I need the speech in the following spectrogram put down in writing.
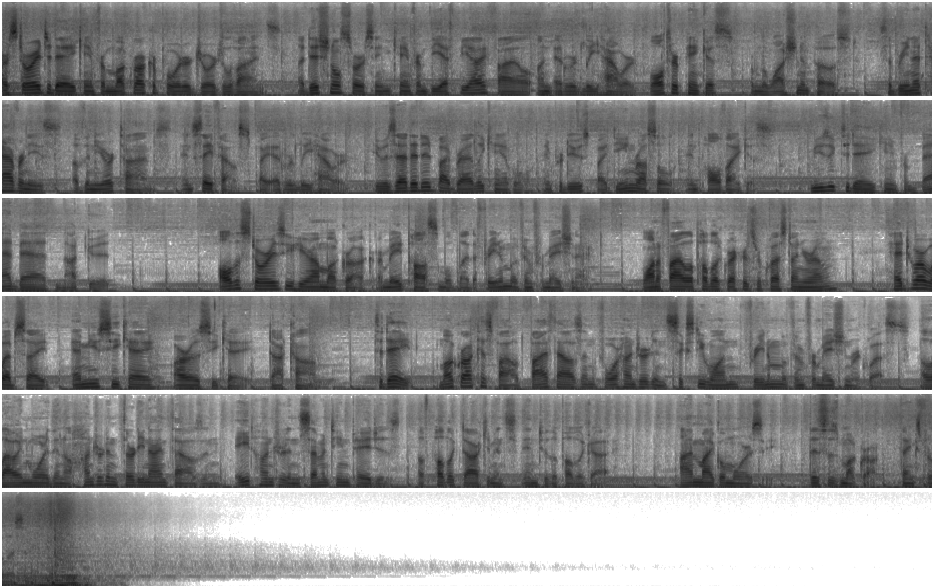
Our story today came from Muckrock reporter George Levines. Additional sourcing came from the FBI file on Edward Lee Howard, Walter Pincus from the Washington Post, Sabrina Tavernise of the New York Times, and Safe House by Edward Lee Howard. It was edited by Bradley Campbell and produced by Dean Russell and Paul Vikas. Music today came from Bad Bad Not Good. All the stories you hear on Muckrock are made possible by the Freedom of Information Act. Want to file a public records request on your own? Head to our website, muckrock.com. To date, Muckrock has filed 5,461 Freedom of Information requests, allowing more than 139,817 pages of public documents into the public eye. I'm Michael Morrissey. This is Muckrock. Thanks for listening.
